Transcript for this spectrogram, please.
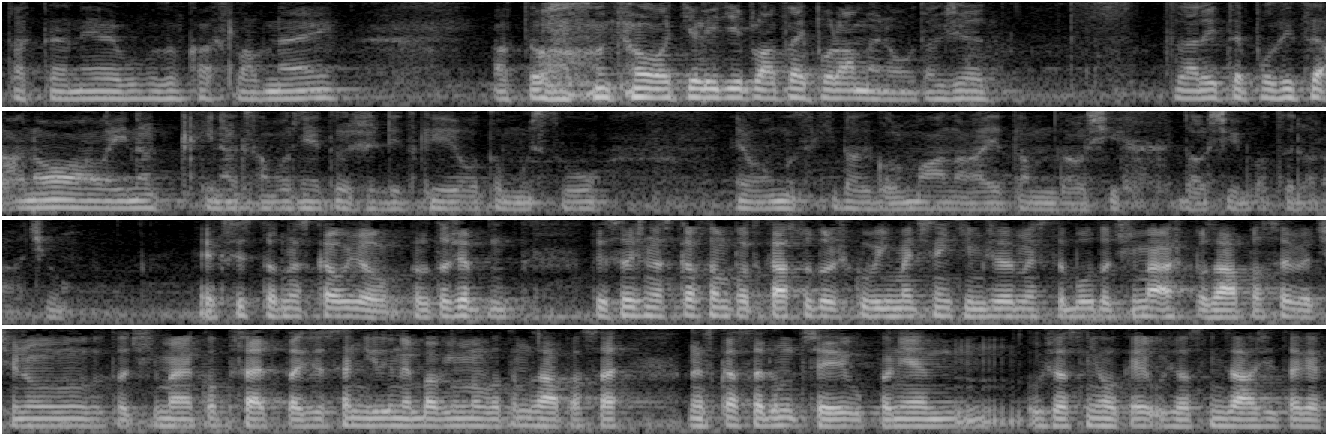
tak ten je v uvozovkách slavný a to, to ti lidi plácají po ramenou, takže tady té pozice ano, ale jinak, jinak samozřejmě to vždycky o tom mužstvu. Jo, musí chytat golmán a je tam dalších, dalších 20 hráčů. Jak jsi to dneska užil? Protože ty jsi dneska v tom podcastu trošku výjimečný tím, že my s tebou točíme až po zápase, většinu točíme jako před, takže se nikdy nebavíme o tom zápase. Dneska 7-3, úplně úžasný hokej, úžasný zážitek, jak,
